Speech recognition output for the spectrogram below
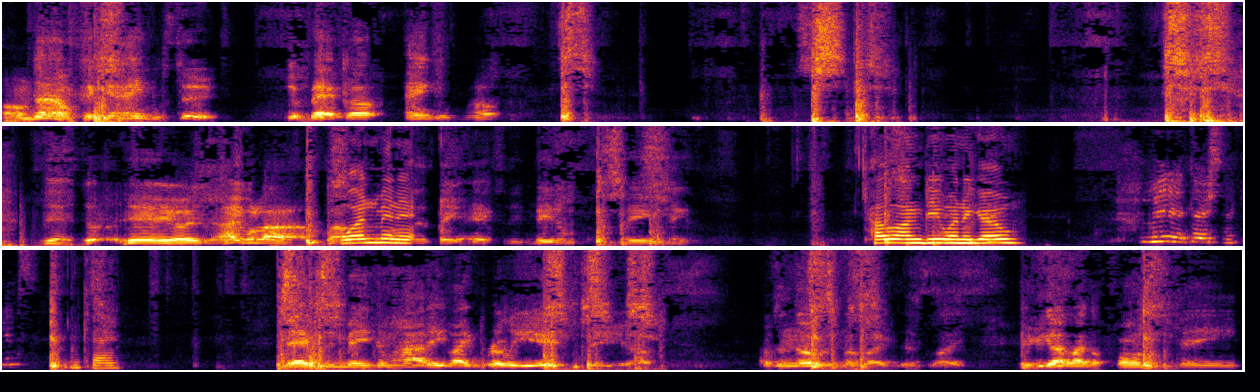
Calm down. Pick your angles too. Your back up, angle up. Yeah, yeah, yeah. I ain't gonna lie. While One minute. They actually made them made niggas. How long do you want to go? A minute, 30 seconds. Okay. They actually made them how they like really is too. You know? I was noticing them like this. Like if you got like a phony team,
